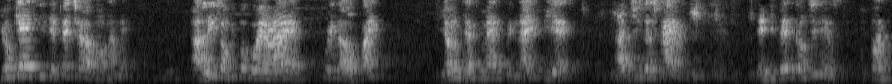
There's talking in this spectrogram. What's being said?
You can't see the picture of Muhammad. At least some people go around and putting a white young gentleman with nice beards as Jesus Christ. The debate continues. But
